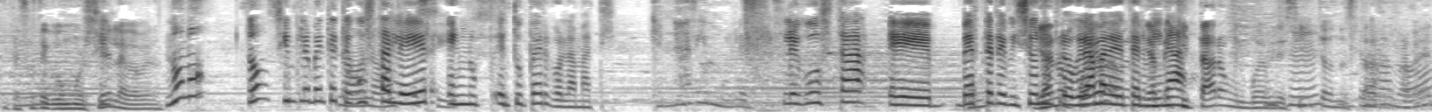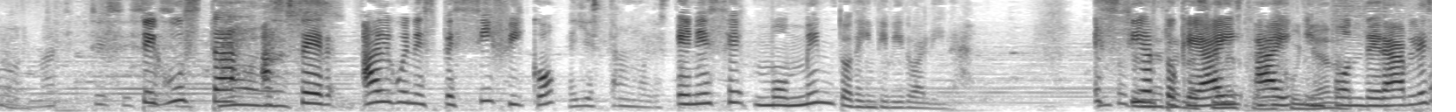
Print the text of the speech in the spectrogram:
Te casaste con un murciélago, ¿verdad? No, no, no, simplemente te No, gusta no, leer sí. en, en tu pérgola, Mati. Que nadie moleste. Le gusta eh, ver televisión, Ya un no programa puedo, Ya determinado. me quitaron el mueblecito donde estaba. Sí, Te sí. gusta hacer algo en específico Ahí están en ese momento de individualidad. Es cierto que hay, imponderables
